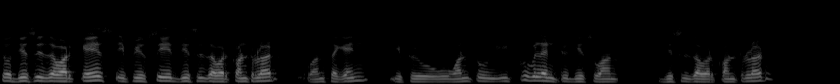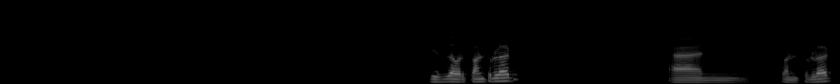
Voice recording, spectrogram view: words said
So, this is our case. If you see this is our controller. Once again if you want to equivalent to this one this is our controller. This is our controller. And controller.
